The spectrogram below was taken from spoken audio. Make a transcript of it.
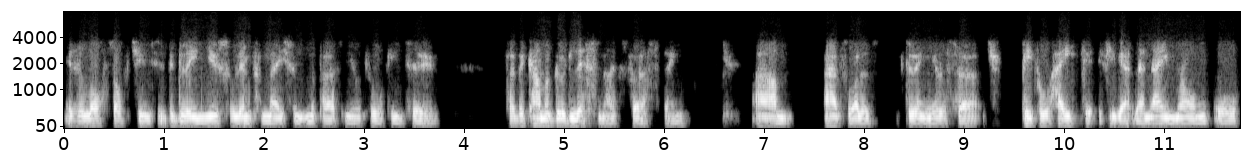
is a lost opportunity to glean useful information from the person you're talking to. So, become a good listener, first thing, um, as well as doing your research. People hate it if you get their name wrong or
